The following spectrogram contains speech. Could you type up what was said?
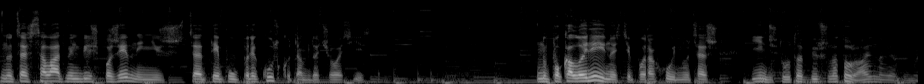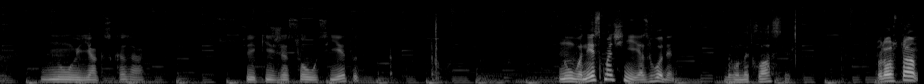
Ну це ж салат він більш поживний, ніж це типу прикуску там до чогось їсти. Ну, по калорійності порахуй, ну це ж інше. Ну, Тут більш натурально, я думаю. Ну, як сказати. Якийсь же соус є тут. Ну, вони смачні, я згоден. Ну, Вони класні. Просто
